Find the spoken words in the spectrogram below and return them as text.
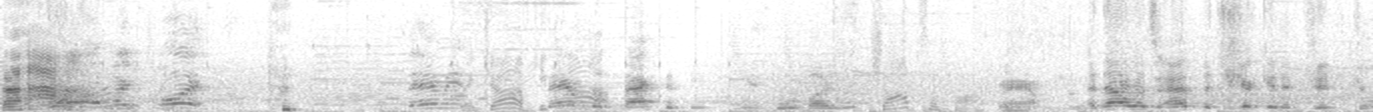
Oh, my foot! Damn it! Great job. Keep Damn it the up. fact that these these Goombas. Good job so far. Damn. And now let's add the chicken and ginger.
